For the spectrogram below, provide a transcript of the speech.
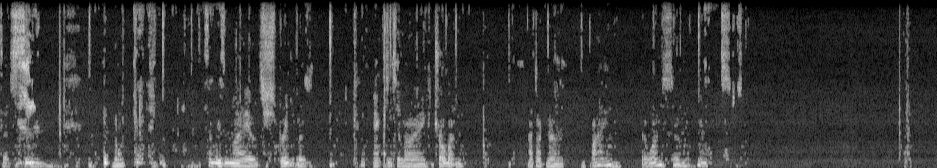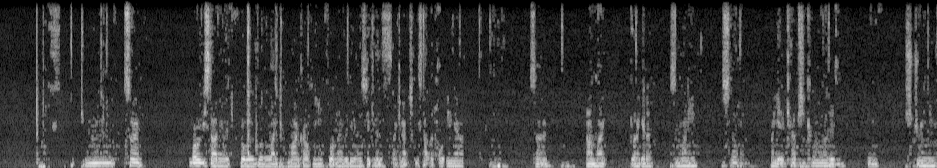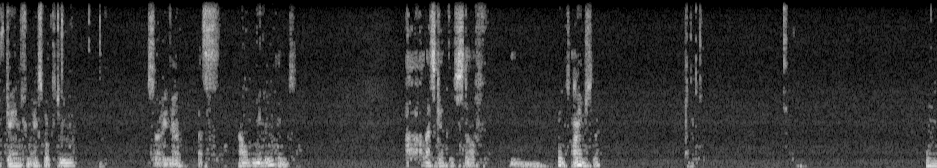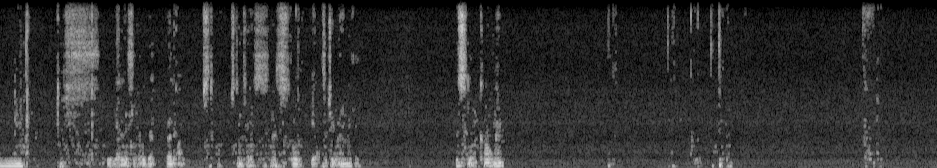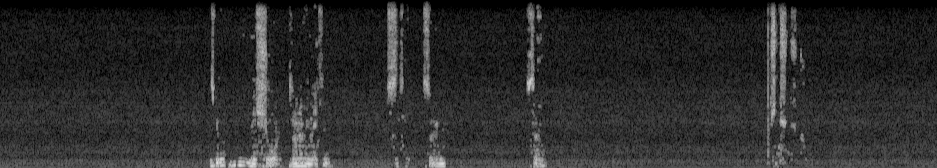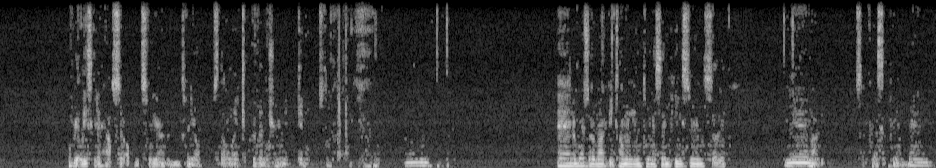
to see. For some reason my sprint was connected to my control button. I don't know why, but it was, so yeah, it's just Mm, so, I'll probably be starting to record little like Minecraft and Fortnite videos because I can actually start recording now. So, I'm like, gonna get a, some money and stuff. I get a capture card and, and stream games from Xbox too. So, you know, that's how we do things. Uh, let's get this stuff. Oh, it's iron still. Um, yeah, this year we got. Just, just in case. That's oh yeah, it's a cheap name, okay. This is a cold man. This video is short, so I'm gonna be making soon. So Hopefully at least get a house set up in this video and the next video I'll start like adventuring and getting stuff. Um, and I'm also might be coming into an SMP soon, so yeah, might be some SMP. And so,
